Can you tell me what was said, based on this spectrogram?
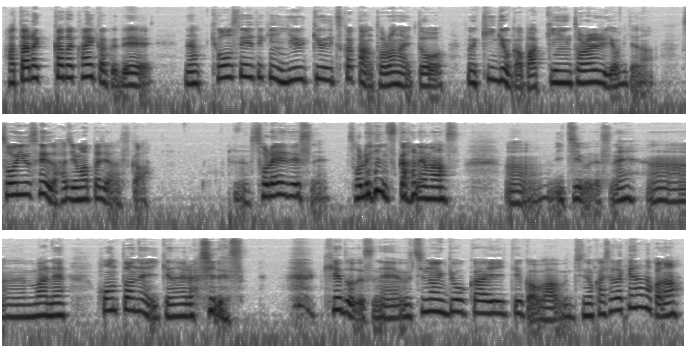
働き方改革で、なんか強制的に有給5日間取らないと、その企業が罰金取られるよみたいな、そういう制度始まったじゃないですか。それですね。それに使われます。うん、一部ですね。うん、まあね、本当はね、いけないらしいです。けどですね、うちの業界っていうか、まあ、うちの会社だけなのかな。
